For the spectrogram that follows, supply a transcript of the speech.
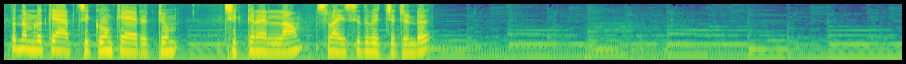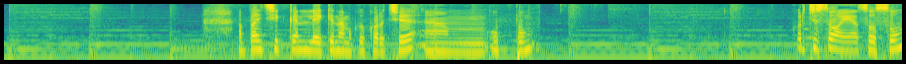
ഇപ്പം നമ്മൾ ക്യാപ്സിക്കവും ക്യാരറ്റും ചിക്കനെല്ലാം സ്ലൈസ് ചെയ്ത് വെച്ചിട്ടുണ്ട്. അപ്പം ചിക്കനിലേക്ക് നമുക്ക് കുറച്ച് ഉപ്പും കുറച്ച് സോയാ സോസും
